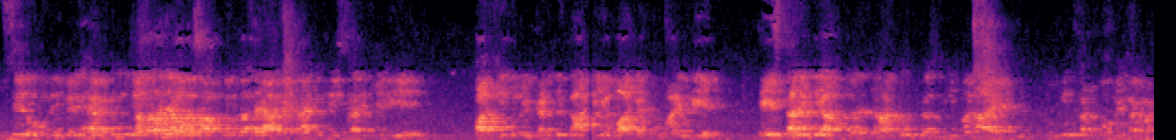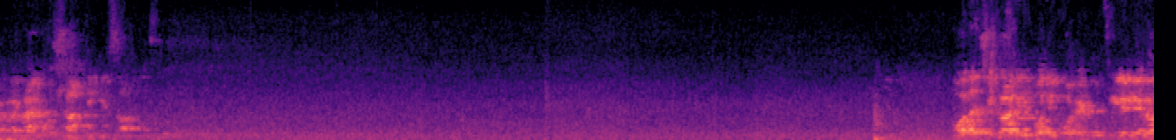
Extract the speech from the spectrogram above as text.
उसे रोकने विल हैव टू जहाँ जहाँ से आप मिलता तैयार करना है तेईस तारीख के लिए। बाकी तो रिटर्न की कहानी है बाकी हम घुमाएँगे। तेईस तारीख के आप जहाँ टू प्लस बी वन आए। तो भी थर्ड में कन्वर्ट करना है वो शांति के साथ। बहुत अच्छी कहानी, बहुत इंपॉर्टेंट बुक ले लेना।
